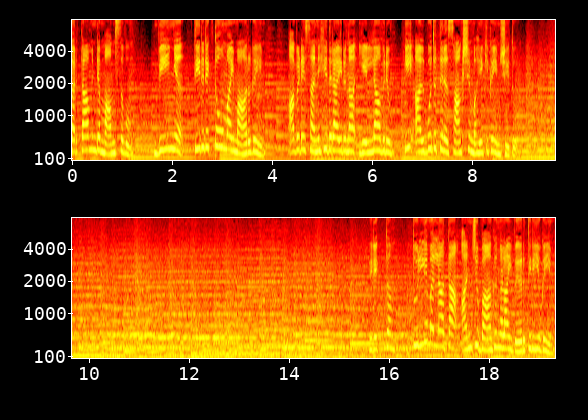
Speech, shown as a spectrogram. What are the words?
കർത്താവിന്റെ മാംസവും വീഞ്ഞ് തിരുരക്തവുമായി മാറുകയും അവിടെ സന്നിഹിതരായിരുന്ന എല്ലാവരും ഈ അത്ഭുതത്തിന് സാക്ഷ്യം വഹിക്കുകയും ചെയ്തു. രക്തം തുല്യമല്ലാത്ത അഞ്ചു ഭാഗങ്ങളായി വേർതിരിയുകയും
